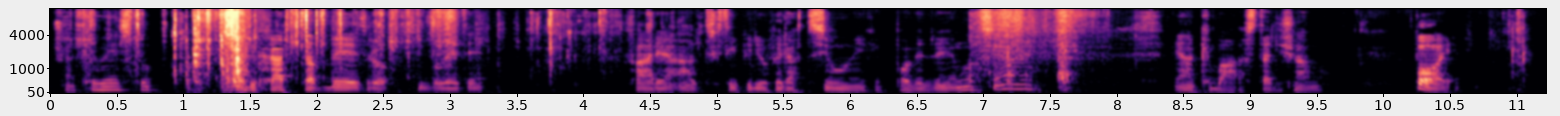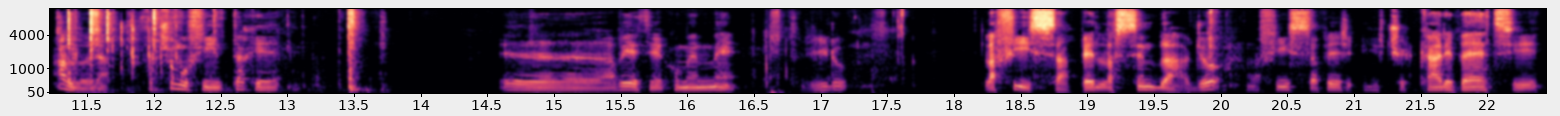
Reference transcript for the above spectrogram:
c'è anche questo, di carta a vetro se volete fare altri tipi di operazioni che poi vedremo insieme e anche basta diciamo. Poi, allora, facciamo finta che eh, avete come me, la fissa per l'assemblaggio, la fissa per cercare pezzi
